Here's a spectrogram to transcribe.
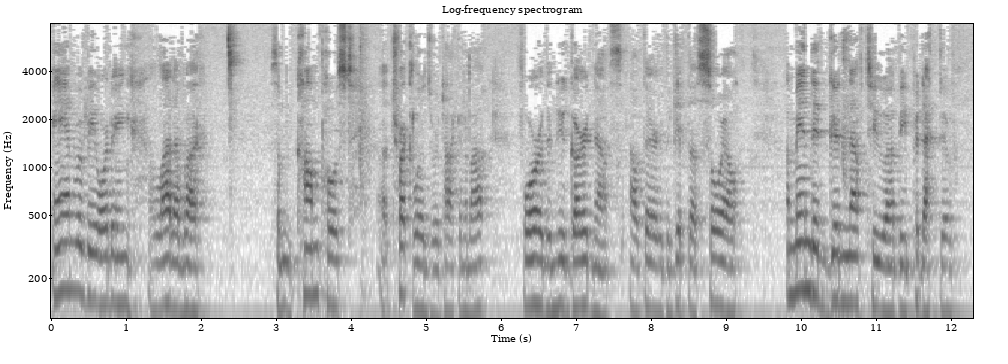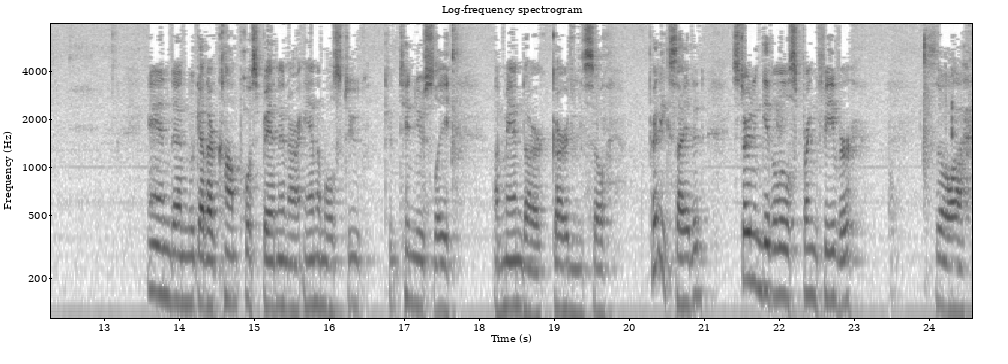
and we'll be ordering a lot of uh, some compost uh, truckloads we're talking about for the new garden out, out there to get the soil amended good enough to uh, be productive. And then we got our compost bin and our animals to continuously amend our gardens. So pretty excited. Starting to get a little spring fever. So uh,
